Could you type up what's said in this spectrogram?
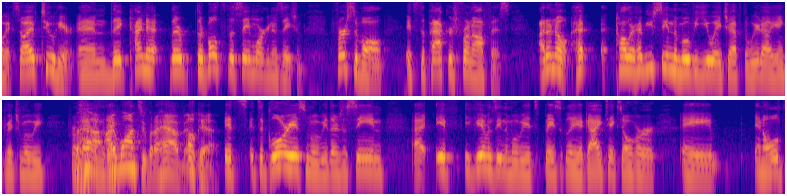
Okay, so I have two here, and they kind of they're they're both the same organization. First of all, it's the Packers front office. I don't know, ha- Coller, have you seen the movie UHF, the Weird Al Yankovic movie from back in the day? I want to, but I haven't. Okay, yeah. it's it's a glorious movie. There's a scene. Uh, if if you haven't seen the movie, it's basically a guy takes over a an old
